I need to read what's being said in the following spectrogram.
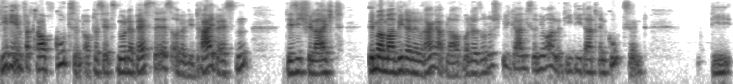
Die, die im Verkauf gut sind, ob das jetzt nur der Beste ist oder die drei Besten, die sich vielleicht immer mal wieder den Rang ablaufen oder so, das spielt gar nicht so die Rolle. Die, die da drin gut sind, die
